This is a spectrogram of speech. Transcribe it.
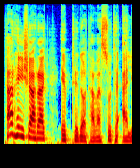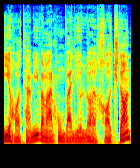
طرح این شهرک ابتدا توسط علی حاتمی و مرحوم ولی الله خاکدان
